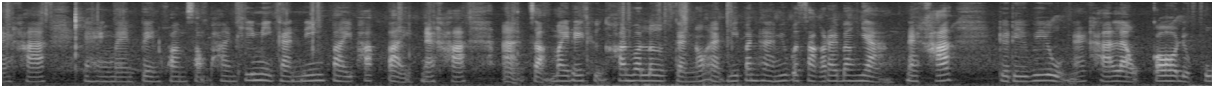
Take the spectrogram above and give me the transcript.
นะคะเดอะแฮงแมนเป็นความสัมพันธ์ที่มีการนิ่งไปพักไปนะคะ อาจจะไม่ได้ถึงขั้นว่าเลิกกันเนาะอาจมีปัญหามีอุปสรรคอะไรบางอย่างนะคะเดอะเดวิลนะคะแล้วก็เดอะฟู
